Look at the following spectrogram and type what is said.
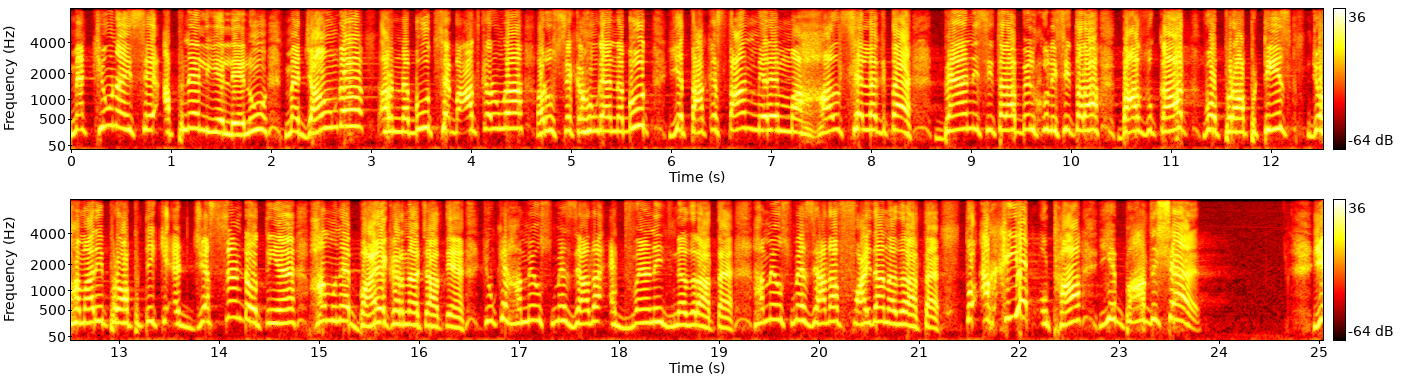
میں کیوں نہ اسے اپنے لیے لے لوں۔ میں جاؤں گا اور نبوت سے بات کروں گا اور اس سے کہوں گا نبوت، یہ پاکستان میرے محل سے لگتا ہے۔ بین اسی طرح، بالکل اسی طرح، بعض اوقات وہ پراپرٹیز جو ہم ہماری پراپرٹی کے ایڈجسٹنٹ ہوتی ہیں، ہم انہیں بائے کرنا چاہتے ہیں۔ کیونکہ ہمیں اس میں زیادہ ایڈوانٹیج نظر آتا ہے، ہمیں اس میں زیادہ فائدہ نظر آتا ہے۔ تو اخیب اٹھا، یہ بادشاہ ہے۔ یہ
